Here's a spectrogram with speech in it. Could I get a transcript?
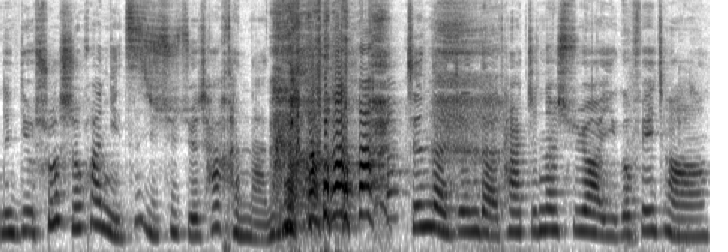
那你说实话，你自己去觉察很难的，真 的真的，它真的需要一个非常，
